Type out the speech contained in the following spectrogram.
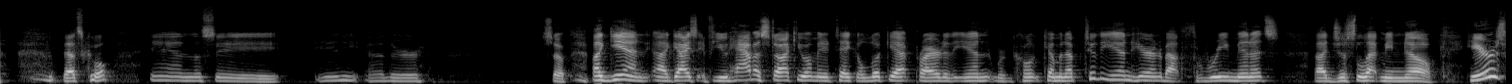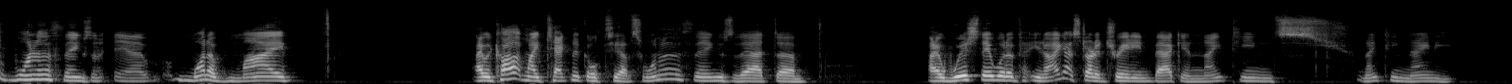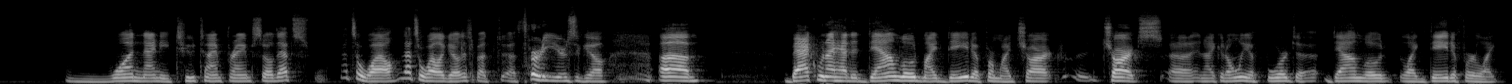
That's cool. And let's see, any other. So again, uh, guys, if you have a stock you want me to take a look at prior to the end, we're coming up to the end here in about three minutes. Uh, just let me know. Here's one of the things that one of my I would call it my technical tips. One of the things that um, I wish they would have, you know, I got started trading back in 19, 1991, 92 time frame. So that's, that's a while. That's a while ago. That's about uh, 30 years ago. Um, back when I had to download my data for my chart charts, uh, and I could only afford to download like data for like,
